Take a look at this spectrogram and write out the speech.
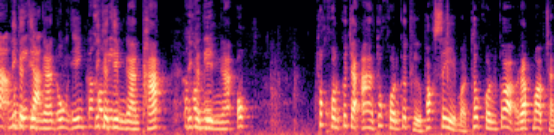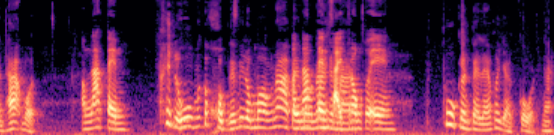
อะนี่ก็เขาบิ๊กทีอะมงานองค์อิงก็เขานี่ก็บิ๊กทีมงานพักก็นี่เขาก็บิ๊ก ทีมงานโอ๊ะทุกคนก็จะอ้างทุกคนก็ถือพ็อกซี่หมด ทุกคนก็รับมอบฉันทะหมด อำนาจเต็มไม่รู้มันก็ข่มกันไม่ลงมองหน้าไปอำมนาจองหเต็น้ามกันสายมาตรงตัวเอง พูดกันไปแล้วก็อย่าโกรธนะ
